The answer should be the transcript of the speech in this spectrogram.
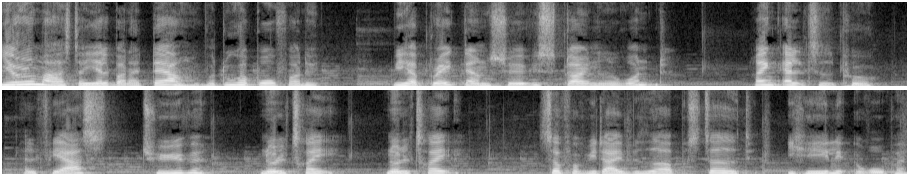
Euromaster hjælper dig der, hvor du har brug for det – vi har breakdown service døgnet rundt. Ring altid på 70 20 03 03, så får vi dig videre på stedet i hele Europa.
